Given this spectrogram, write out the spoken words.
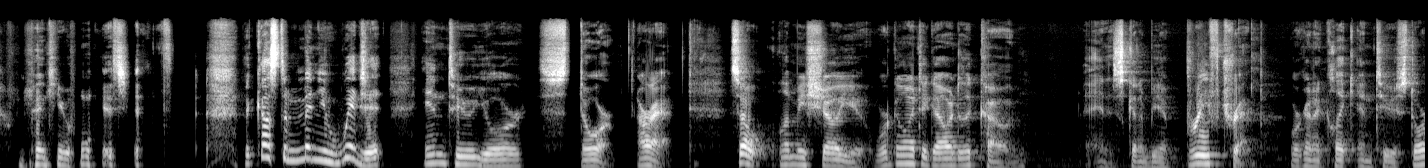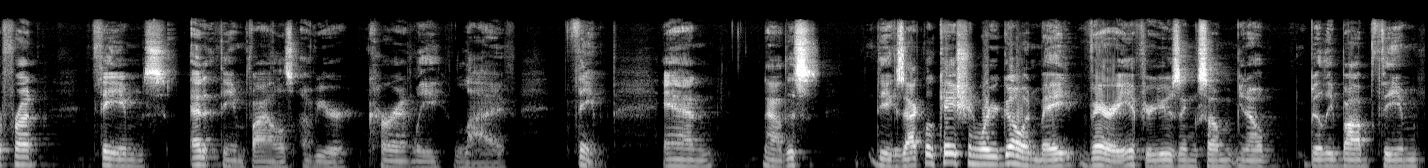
menu widget, the custom menu widget into your store. All right. So let me show you. We're going to go into the code and it's going to be a brief trip. We're going to click into storefront, themes, edit theme files of your currently live theme. And now this the exact location where you're going may vary if you're using some, you know, Billy Bob theme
